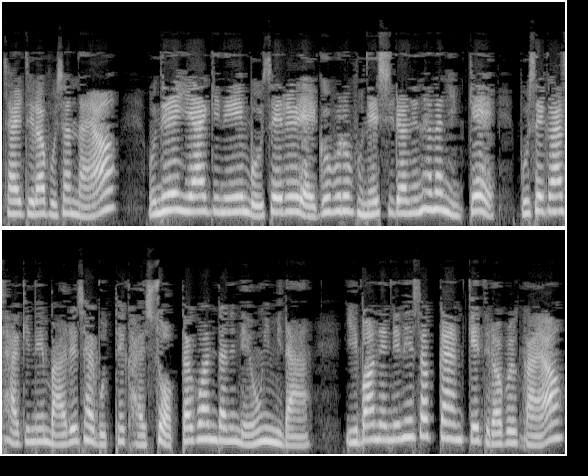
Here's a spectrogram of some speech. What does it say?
잘 들어보셨나요? 오늘의 이야기는 모세를 애굽으로 보내시려는 하나님께 모세가 자기는 말을 잘 못해 갈 수 없다고 한다는 내용입니다. 이번에는 해석과 함께 들어볼까요?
